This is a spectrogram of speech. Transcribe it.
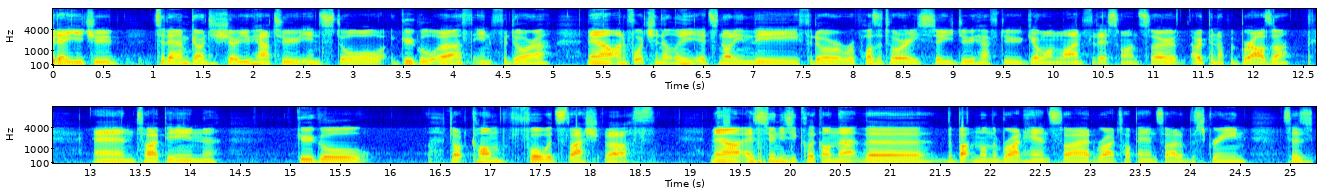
G'day YouTube. Today I'm going to show you how to install Google Earth in Fedora. Now unfortunately it's not in the Fedora repository so you do have to go online for this one. So open up a browser and type in google.com forward slash earth. Now as soon as you click on that the, the button on the right hand side, right top hand side of the screen says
